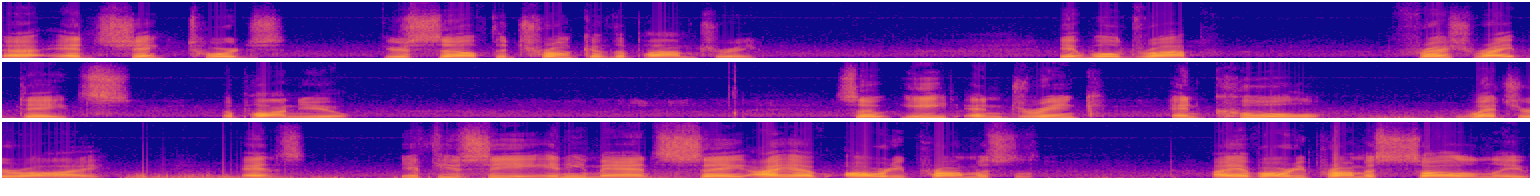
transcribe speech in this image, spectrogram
uh, and shake towards yourself the trunk of the palm tree. It will drop fresh ripe dates upon you. So eat and drink and cool, wet your eye. And if you see any man say, I have already promised I have already promised solemnly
